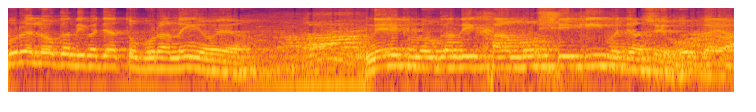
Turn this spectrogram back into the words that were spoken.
برے لوگاں دی وجہ تو برا نہیں ہویا۔ نیک لوگاں دی خاموشی کی وجہ سے ہو گیا۔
